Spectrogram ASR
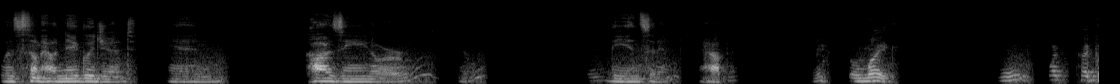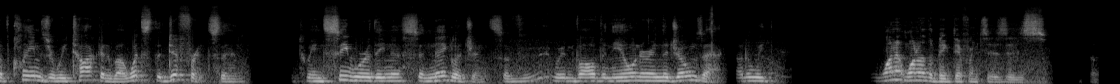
was somehow negligent in causing or you know the incident to happen. Okay. So, Mike, what type of claims are we talking about? What's the difference then between seaworthiness and negligence of involving the owner in the Jones Act? How do we? One, one of the big differences is the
